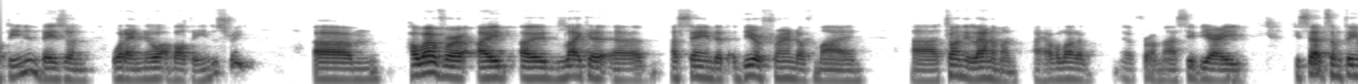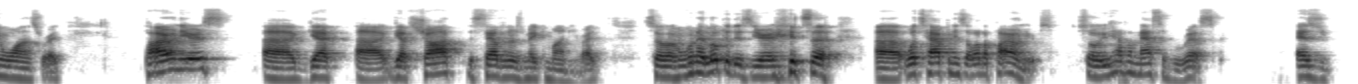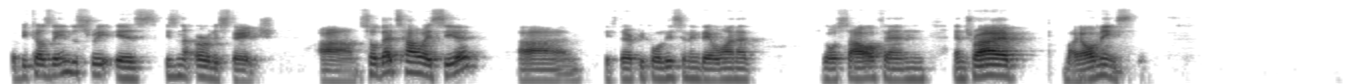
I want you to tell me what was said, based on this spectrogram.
opinion based on what I know about the industry. Um, however, I I like a, a, a, saying that a dear friend of mine, uh, Tony Lenneman, I have a lot of uh, from uh, CBRE. He said something once, right? Pioneers uh, get uh, get shot, the settlers make money, right? So when I look at this year, it's a uh, what's happening is a lot of pioneers. So you have a massive risk as because the industry is is in an early stage. Um, so that's how I see it. Um, if there are people listening, they want to go south and and try, by all means.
